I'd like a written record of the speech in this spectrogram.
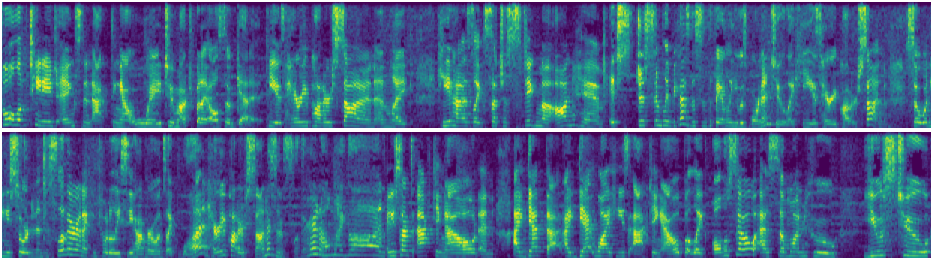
full of teenage angst and acting out way too much, but I also get it. He is Harry Potter's son and like he has like such a stigma on him. It's just simply because this is the family he was born into. Like he is Harry Potter's son. So when he's sorted into Slytherin, I can totally see how everyone's like, what? Harry Potter's son is in Slytherin? Oh my god. And he starts acting out and I get that. I get why he's acting out, but like also as someone who used to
